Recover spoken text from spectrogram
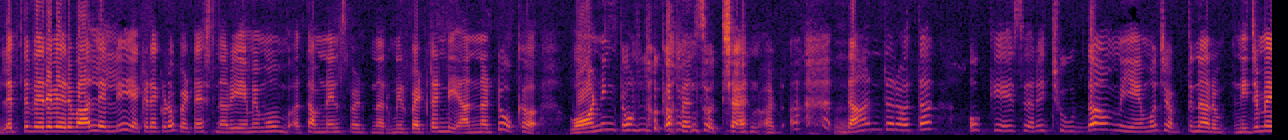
లేకపోతే వేరే వేరే వాళ్ళు వెళ్ళి ఎక్కడెక్కడో పెట్టేస్తున్నారు. ఏమేమో తమ్నైల్స్ పెడుతున్నారు. మీరు పెట్టండి అన్నట్టు ఒక వార్నింగ్ టోన్లో కమెంట్స్ వచ్చాయన్నమాట. దాని తర్వాత ఓకే సరే చూద్దాం ఏమో చెప్తున్నారు. నిజమే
